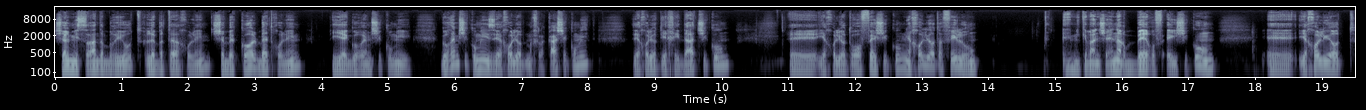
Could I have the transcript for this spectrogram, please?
של משרד הבריאות לבתי החולים, שבכל בית חולים יהיה גורם שיקומי. גורם שיקומי זה יכול להיות מחלקה שיקומית, זה יכול להיות יחידת שיקום, אה, יכול להיות רופא שיקום, יכול להיות אפילו, אה, מכיוון שאין הרבה רופאי שיקום, אה, יכול להיות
